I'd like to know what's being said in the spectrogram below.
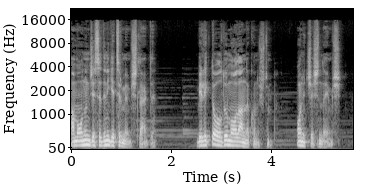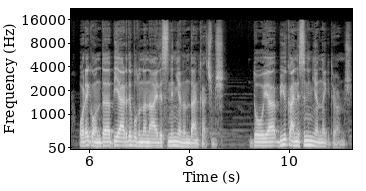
ama onun cesedini getirmemişlerdi. Birlikte olduğum oğlanla konuştum. 13 yaşındaymış. Oregon'da bir yerde bulunan ailesinin yanından kaçmış. Doğuya büyük annesinin yanına gidiyormuş.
